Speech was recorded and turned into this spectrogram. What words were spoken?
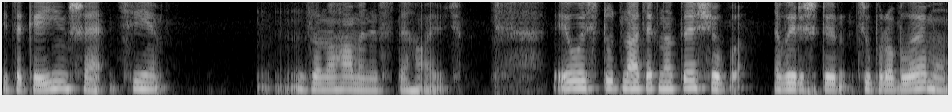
і таке інше, ці за ногами не встигають. І ось тут натяк на те, щоб вирішити цю проблему,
